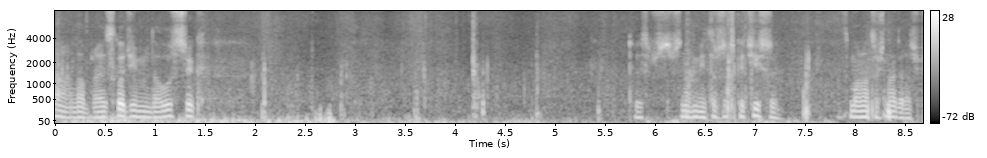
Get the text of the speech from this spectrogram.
A, dobra, schodzimy do Ustrzyk. Tu jest przy- przynajmniej troszeczkę ciszy, więc można coś nagrać.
